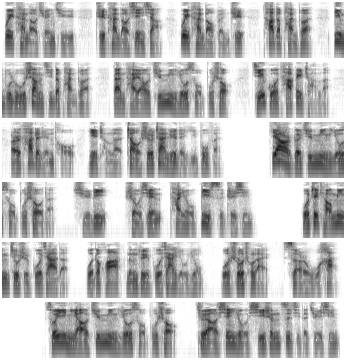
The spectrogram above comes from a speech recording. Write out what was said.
未看到全局，只看到现象，未看到本质。他的判断并不如上级的判断，但他要君命有所不受，结果他被斩了，而他的人头也成了赵奢战略的一部分。第二个君命有所不受的许力，首先他有必死之心，我这条命就是国家的，我的话能对国家有用，我说出来死而无憾。所以你要君命有所不受，就要先有牺牲自己的决心。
